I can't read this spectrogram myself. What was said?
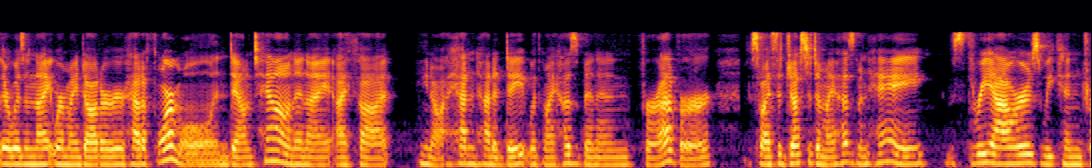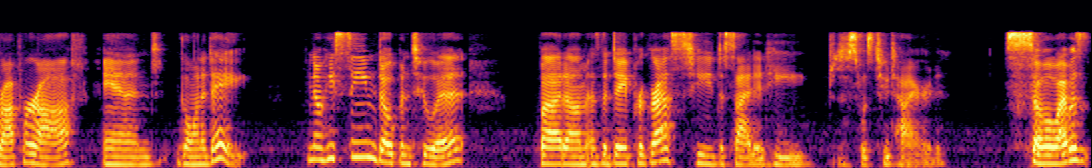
there was a night where my daughter had a formal in downtown. And i i thought you know i hadn't had a date with my husband in forever. So i suggested to my husband hey it's three hours. We can drop her off and go on a date you know, he seemed open to it, but um, as the day progressed, he decided he just was too tired. So I was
